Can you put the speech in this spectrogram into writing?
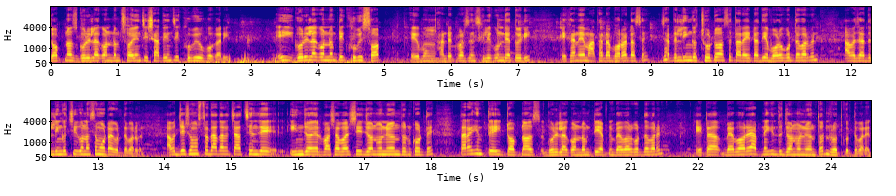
টপ নস গরিলা কন্ডম ছয় ইঞ্চি, সাত ইঞ্চি খুবই উপকারী। এই গরিলা কন্ডমটি খুবই সফট এবং হান্ড্রেড পার্সেন্ট সিলিকন দিয়ে তৈরি। এখানে মাথাটা ভরাট আছে। যাদের লিঙ্গ ছোট আছে তারা এটা দিয়ে বড় করতে পারবেন। আবার যাদের লিঙ্গ চিকন আছে মোটা করতে পারবেন। আবার যে সমস্ত দাদারা চাচ্ছেন যে এনজয়ের পাশাপাশি জন্ম নিয়ন্ত্রণ করতে, তারা কিন্তু এই টপনস গরিলা কন্ডমটি আপনি ব্যবহার করতে পারেন। এটা ব্যবহারে আপনি কিন্তু জন্ম নিয়ন্ত্রণ রোধ করতে পারেন।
